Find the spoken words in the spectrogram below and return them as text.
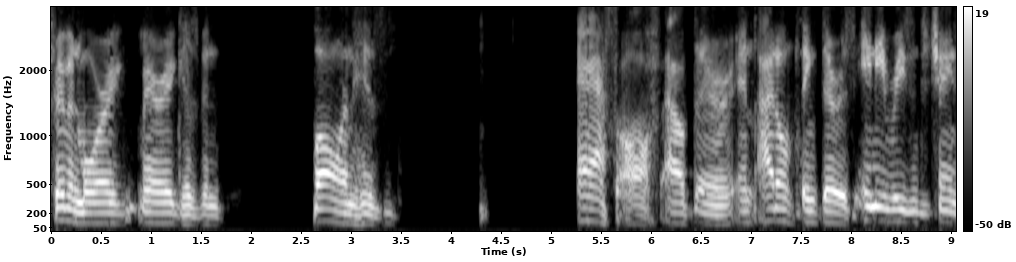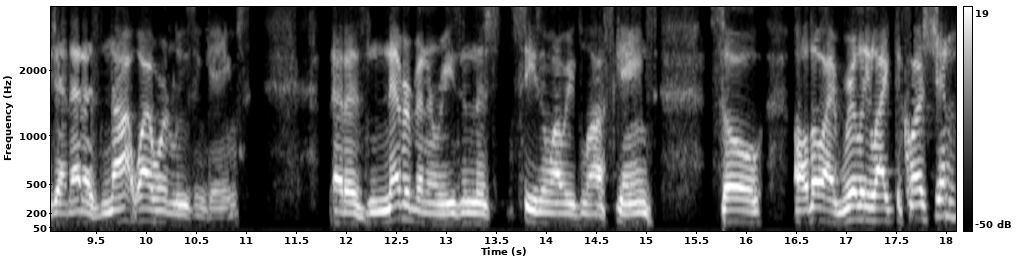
Trevon Moehrig has been balling his ass off out there, and I don't think there is any reason to change that. That is not why we're losing games. That has never been a reason this season why we've lost games. So, although I really like the question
